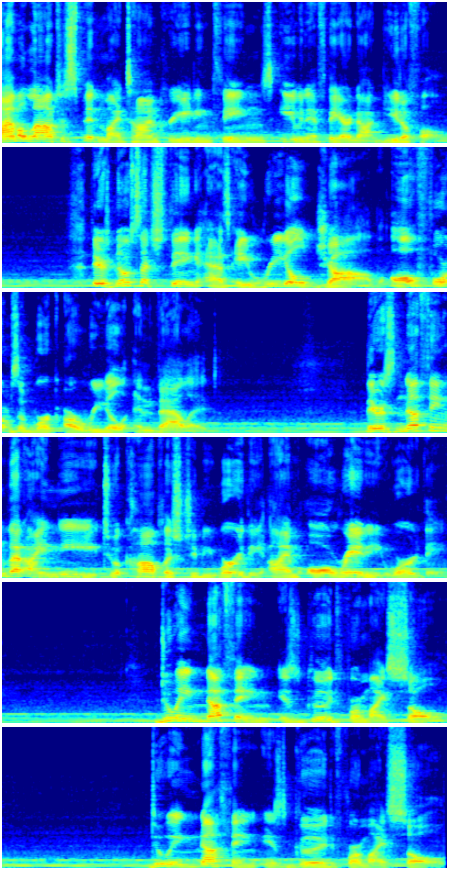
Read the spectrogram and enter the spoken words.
I'm allowed to spend my time creating things even if they are not beautiful. There's no such thing as a real job. All forms of work are real and valid. There is nothing that I need to accomplish to be worthy. I'm already worthy. Doing nothing is good for my soul doing nothing is good for my soul.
